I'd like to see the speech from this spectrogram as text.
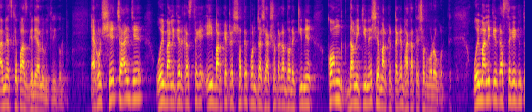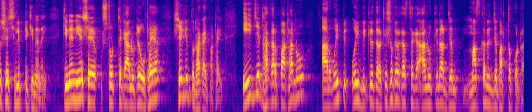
আমি আজকে পাঁচ গাড়ি আলু বিক্রি করব। এখন সে চায় যে ওই মালিকের কাছ থেকে এই মার্কেটের সাথে পঞ্চাশ একশো টাকা দরে কিনে কম দামে কিনে সে মার্কেটটাকে ঢাকাতে সরবরাহ করতে। ওই মালিকের কাছ থেকে কিন্তু সে স্লিপটি কিনে নেয়। কিনে নিয়ে সে স্টোর থেকে আলুটা উঠাইয়া সে কিন্তু ঢাকায় পাঠায়। এই যে ঢাকার পাঠানো আর ওই ওই বিক্রেতারা কৃষকের কাছ থেকে আলু কেনার যে মাঝখানের যে পার্থক্যটা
